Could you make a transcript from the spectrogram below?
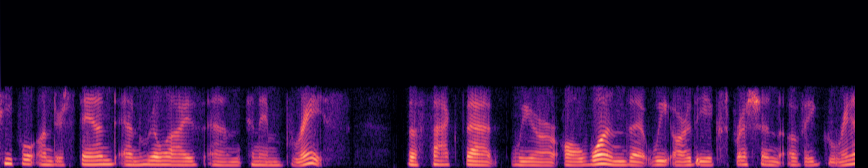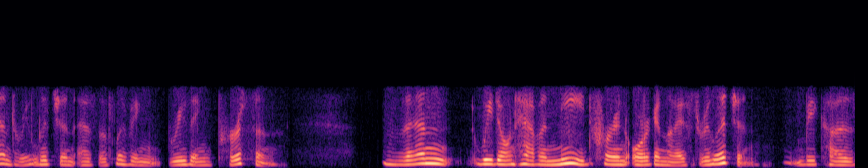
people understand and realize and, and embrace the fact that we are all one, that we are the expression of a grand religion as a living, breathing person, then we don't have a need for an organized religion because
